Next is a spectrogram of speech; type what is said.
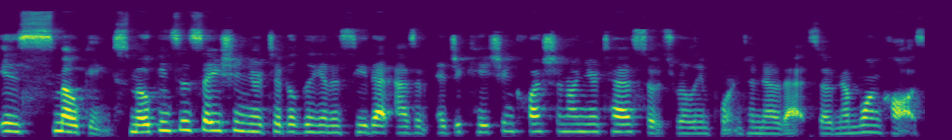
is smoking. Smoking cessation, you're typically going to see that as an education question on your test. So it's really important to know that. So, number one cause.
